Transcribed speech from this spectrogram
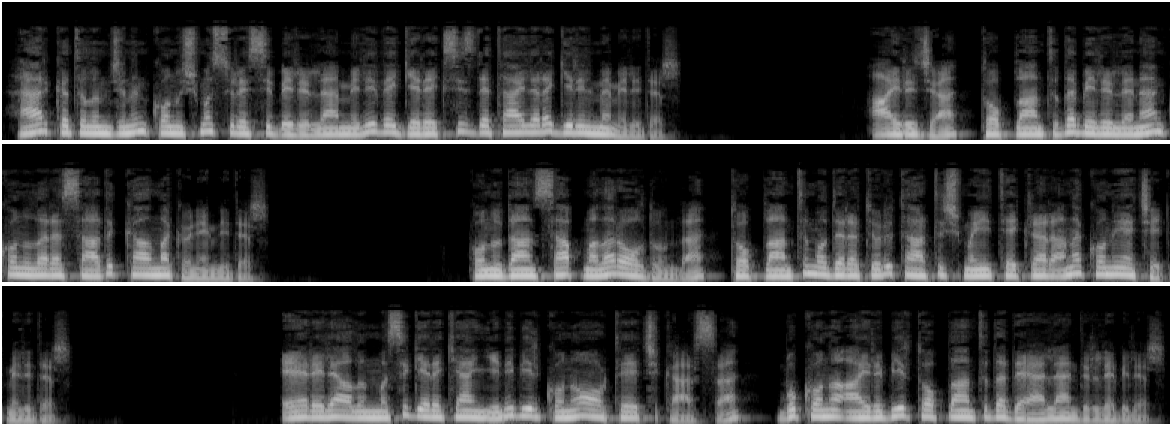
Her katılımcının konuşma süresi belirlenmeli ve gereksiz detaylara girilmemelidir. Ayrıca, toplantıda belirlenen konulara sadık kalmak önemlidir. Konudan sapmalar olduğunda, toplantı moderatörü tartışmayı tekrar ana konuya çekmelidir. Eğer ele alınması gereken yeni bir konu ortaya çıkarsa, bu konu ayrı bir toplantıda değerlendirilebilir.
